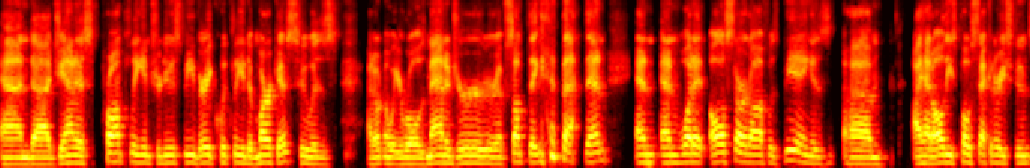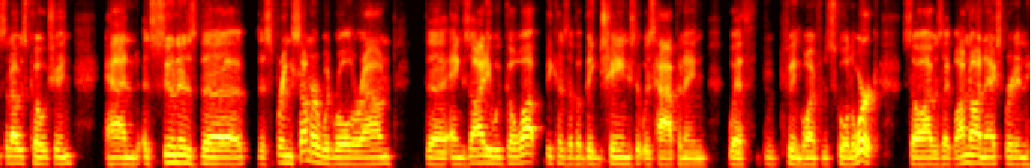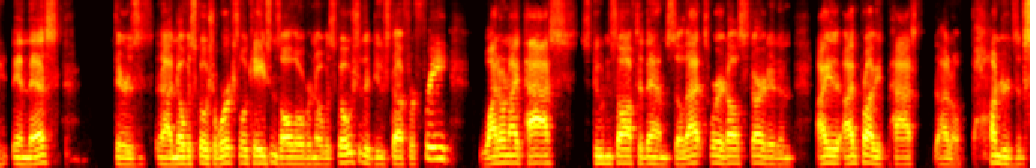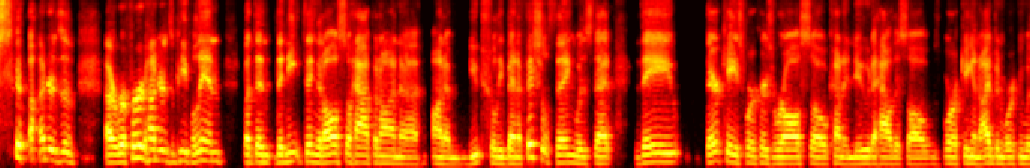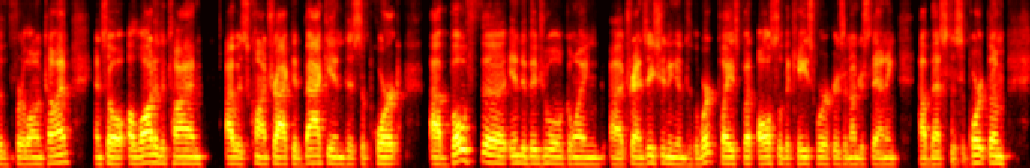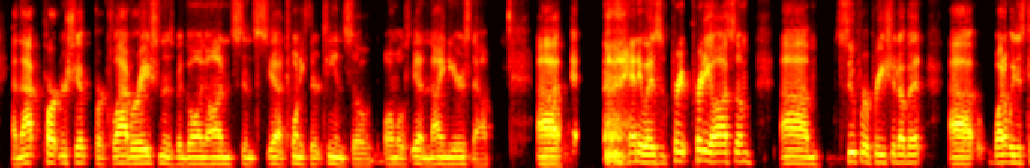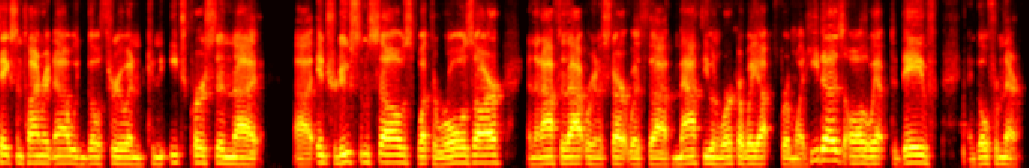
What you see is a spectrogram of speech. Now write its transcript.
And uh, Janice promptly introduced me very quickly to Marcus, who was I don't know what your role is, manager of something back then. And and what it all started off was being is um, I had all these post secondary students that I was coaching, and as soon as the the spring summer would roll around, the anxiety would go up because of a big change that was happening with between going from school to work. So I was like, well, I'm not an expert in in this. There's uh, Nova Scotia Works locations all over Nova Scotia that do stuff for free why don't I pass students off to them? So that's where it all started. And I I've probably passed I don't know hundreds of hundreds of uh, referred hundreds of people in. But then the neat thing that also happened on a, on a mutually beneficial thing was that they their caseworkers were also kind of new to how this all was working, and I'd been working with for a long time. And so a lot of the time I was contracted back in to support uh, both the individual going uh, transitioning into the workplace, but also the caseworkers and understanding how best to support them. And that partnership or collaboration has been going on since yeah 2013, so almost yeah nine years now. Uh, anyways, pretty pretty awesome. Um, super appreciative of it. Uh, why don't we just take some time right now? We can go through and can each person uh, uh, introduce themselves, what the roles are, and then after that, we're going to start with uh, Matthew and work our way up from what he does all the way up to Dave and go from there.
